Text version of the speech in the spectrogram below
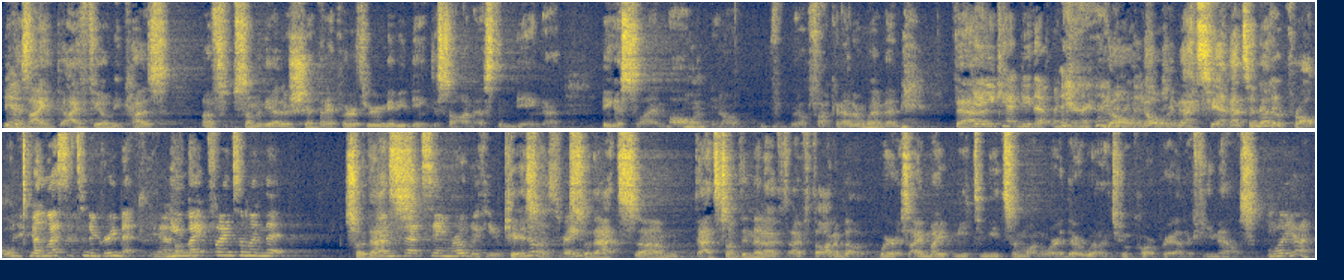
because I I feel because of some of the other shit that I put her through, maybe being dishonest and being a being a slime ball and you know you know fucking other women. That Yeah, you can't do that when you're in a no no that's yeah that's another problem. unless it's an agreement. Yeah. You might find someone that So runs that's that same road with you. Okay, Who so, knows, right? so that's um, that's something that I've, I've thought about. Whereas I might need to meet someone where they're willing to incorporate other females well, yeah.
